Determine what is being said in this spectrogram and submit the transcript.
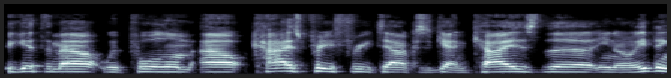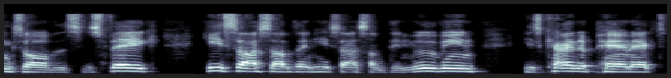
we get them out, we pull them out. Kai's pretty freaked out because again, Kai's the, you know, he thinks all of this is fake. He saw something, he saw something moving. He's kind of panicked.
